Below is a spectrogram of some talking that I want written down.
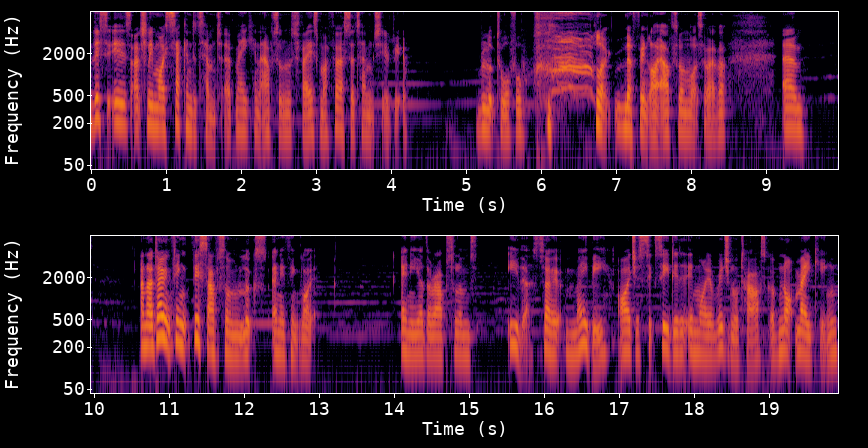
This is actually my second attempt at making Absalom's face. My first attempt looked awful. like nothing like Absalom whatsoever. Um, and I don't think this Absalom looks anything like any other Absaloms either. So maybe I just succeeded in my original task of not making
